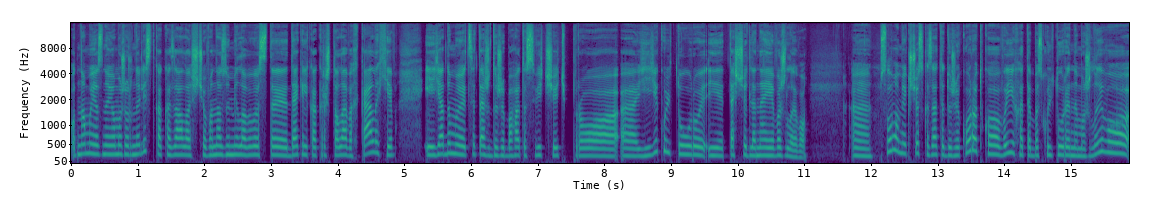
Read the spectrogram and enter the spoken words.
одна моя знайома журналістка казала, що вона зуміла вивести декілька кришталевих келихів, і я думаю, це теж дуже багато свідчить про е, її культуру і те, що для неї важливо. Е, словом, якщо сказати дуже коротко, виїхати без культури неможливо,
